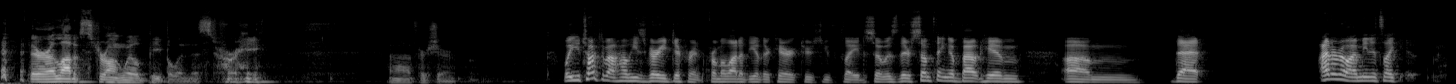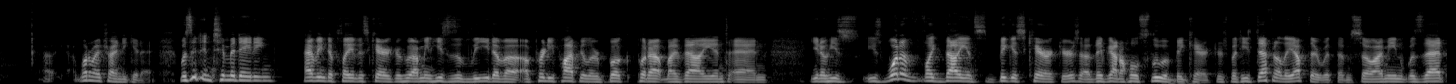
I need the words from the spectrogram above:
there are a lot of strong-willed people in this story, uh, for sure. Well, you talked about how he's very different from a lot of the other characters you've played. So, is there something about him um, that I don't know? I mean, it's like, uh, what am I trying to get at? Was it intimidating having to play this character? Who I mean, he's the lead of a, a pretty popular book put out by Valiant, and you know, he's he's one of like Valiant's biggest characters. Uh, they've got a whole slew of big characters, but he's definitely up there with them. So, I mean, was that?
